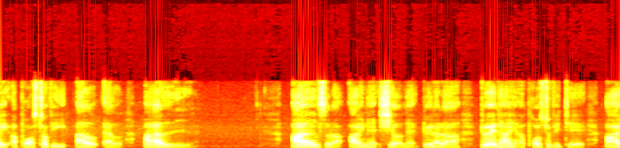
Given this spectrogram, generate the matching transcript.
I apostrophe ll I'll I'll ဆိုတာ I နဲ့ shall နဲ့တွဲထားတာတွဲထားရင် apostrophe ထည့် I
